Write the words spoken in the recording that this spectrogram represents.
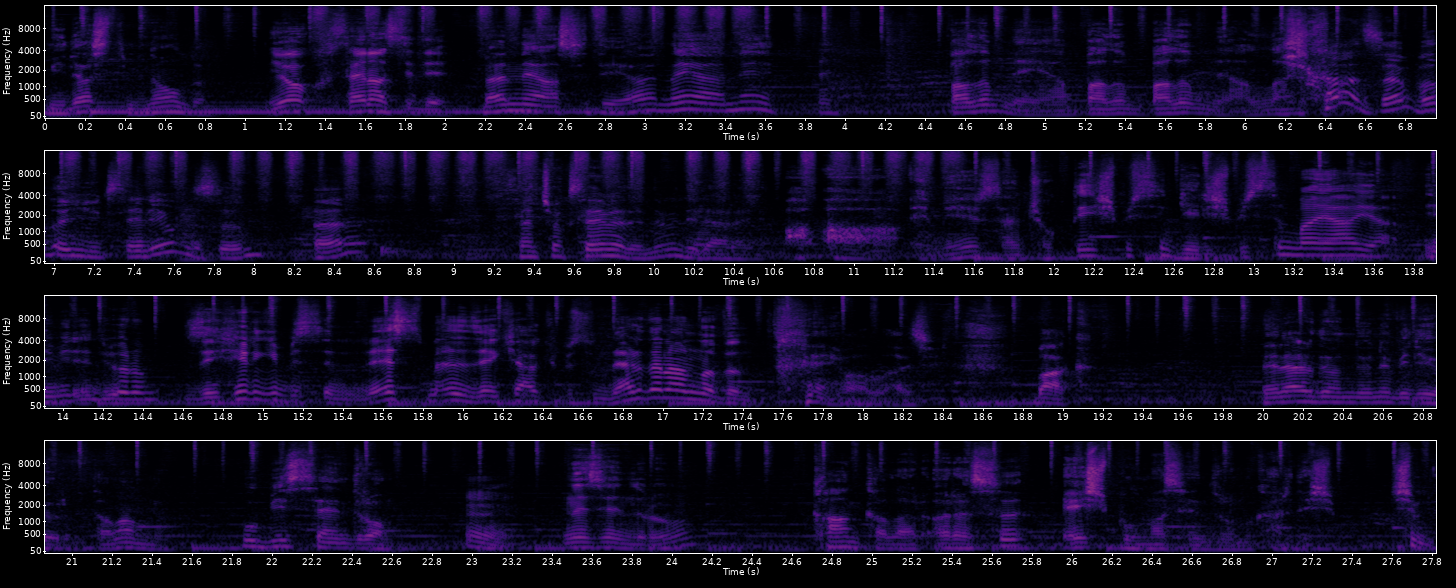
Mide asidi mi? Ne oldu? Yok sen asidi. Ben ne asidi ya? Ne ya ne? Balım ne ya? Balım balım ne Allah aşkına? Ya sen bana yükseliyor musun? Ha? Sen çok sevmedin değil mi Dilara'yı? Aa Emir sen çok değişmişsin, gelişmişsin bayağı ya. Yemin ediyorum zehir gibisin. Resmen zeka küpüsün. Nereden anladın? Eyvallah hacı. Bak, neler döndüğünü biliyorum tamam mı? Bu bir sendrom. Hı. Ne sendromu? Kankalar arası eş bulma sendromu kardeşim. Şimdi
